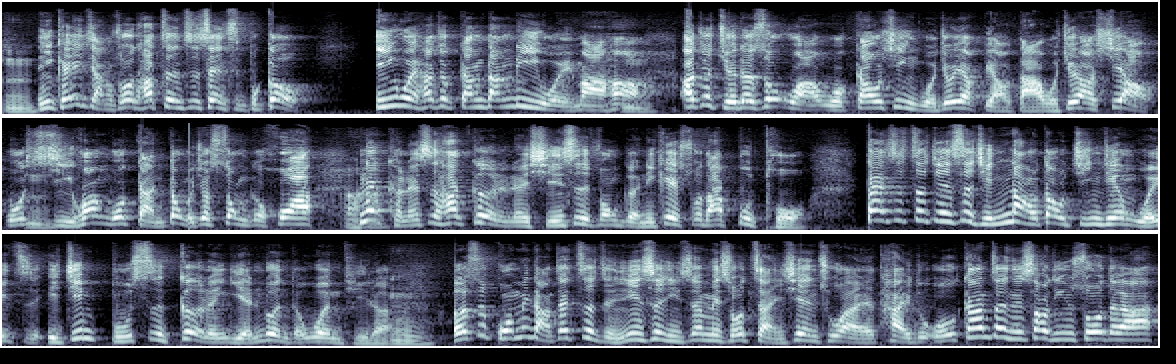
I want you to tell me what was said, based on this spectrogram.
嗯，你可以讲说他。政治 sense 不够，因为他就刚当立委嘛，哈、嗯、啊，就觉得说哇，我高兴我就要表达，我就要笑，我喜欢我感动我就送个花，嗯、那可能是他个人的行事风格，你可以说他不妥，但是这件事情闹到今天为止，已经不是个人言论的问题了，嗯，而是国民党在这整件事情上面所展现出来的态度。我刚刚赞成少廷说的啊。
